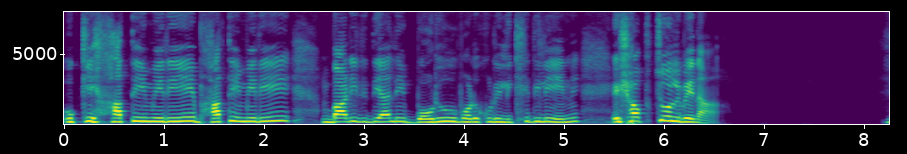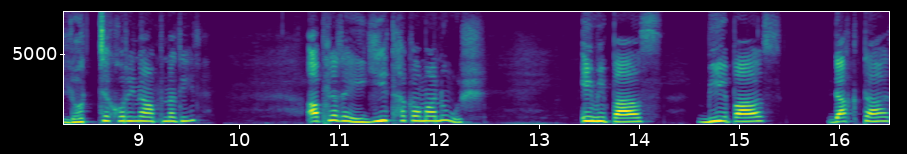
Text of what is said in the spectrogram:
ওকে হাতে মেরে, ভাতে মেরে বাড়ির দেয়ালে বড় বড় করে লিখে দিলেন, এসব চলবে না। লজ্জা করে না আপনাদের? আপনারা এগিয়ে থাকা মানুষ MA pass BA pass doctor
